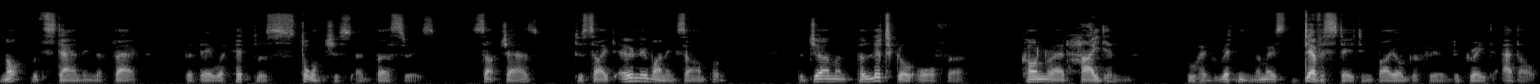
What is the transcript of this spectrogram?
notwithstanding the fact that they were Hitler's staunchest adversaries, such as, to cite only one example, the German political author Konrad Heiden, who had written the most devastating biography of the great Adolf.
